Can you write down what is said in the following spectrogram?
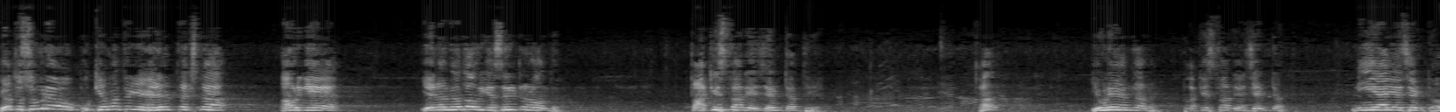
ಇವತ್ತು ಸುಮ್ಮನೆ ಮುಖ್ಯಮಂತ್ರಿಗೆ ಹೇಳಿದ ತಕ್ಷಣ ಅವ್ರಿಗೆ ಏನನ್ನೋದು ಅವ್ರಿಗೆ ಹೆಸರಿಟ್ಟರ ಒಂದು ಪಾಕಿಸ್ತಾನ್ ಏಜೆಂಟ್ ಅಂತ ಹೇಳಿ. ಇವನೇ ಅಂದಾನ, ಪಾಕಿಸ್ತಾನ್ ಏಜೆಂಟ್ ಅಂತ. ನೀ ಯಾ ಏಜೆಂಟು?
